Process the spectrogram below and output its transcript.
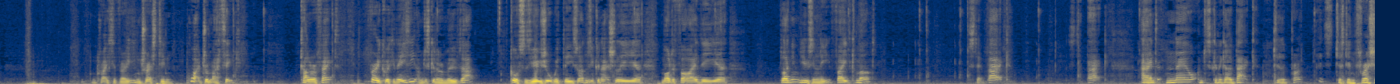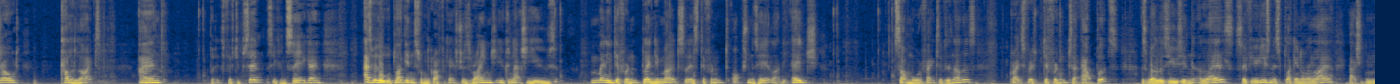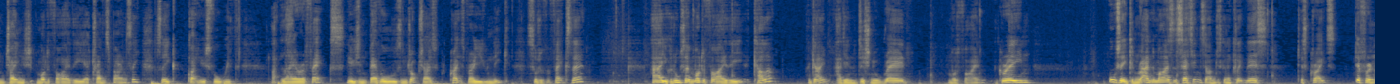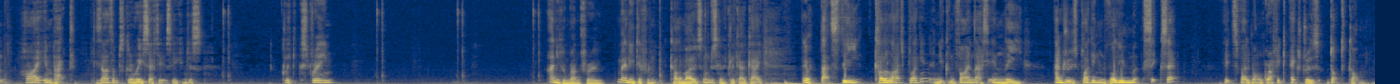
You can create a very interesting, quite dramatic colour effect very quick and easy. I'm just going to remove that. Of course as usual with these ones you can actually uh, modify the uh, plugin using the fade command. Step back. Step back. And now I'm just going to go back to the pro it's just in threshold Color Lite and put it to 50% so you can see it again. As with all the plugins from the Graphicxtras range you can actually use many different blending modes so there's different options here like the edge some more effective than others creates different uh, outputs as well as using layers. So if you're using this plugin on a layer you actually can change modify the uh, transparency so quite useful with like layer effects using bevels and drop shadows creates very unique sort of effects there. Uh, you can also modify the color again adding additional red modifying green. Also you can randomize the settings. So I'm just going to click this just creates different high impact designs. I'm just going to reset it so you can just click extreme. And you can run through many different color modes. I'm just going to click OK. Anyway that's the Color Lite's plugin and you can find that in the Andrews plugin volume 6 set it's available on graphicxtras.com.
